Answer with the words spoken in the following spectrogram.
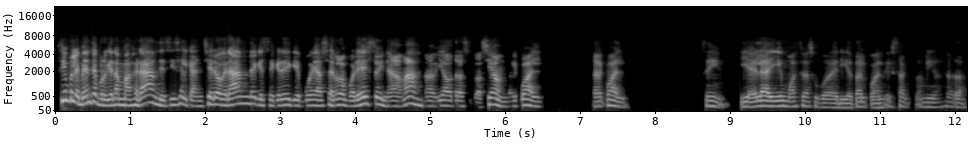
Simplemente porque eran más grandes, y es el canchero grande que se cree que puede hacerlo por eso y nada más, no había otra situación, tal cual, tal cual. Sí, y él ahí muestra su poderío, tal cual, exacto, amiga, es verdad.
